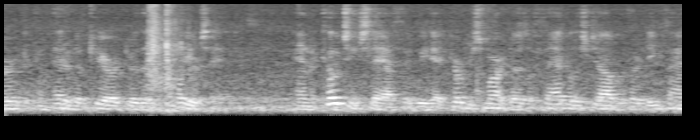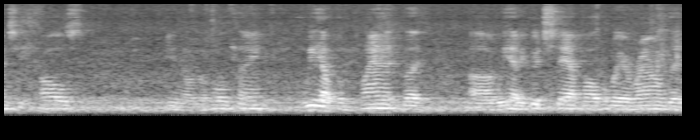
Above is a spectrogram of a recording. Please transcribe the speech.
the competitive character that the players have. And the coaching staff that we had, Kirby Smart does a fabulous job with our defense. He calls, you know, the whole thing. We help them plan it, but uh, we had a good staff all the way around that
